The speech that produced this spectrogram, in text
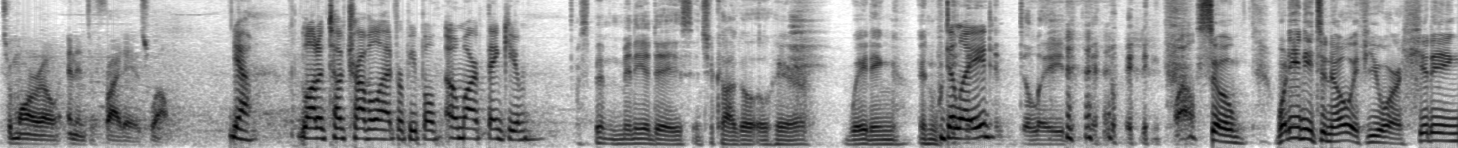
tomorrow and into Friday as well. Yeah, a lot of tough travel ahead for people. Omar, thank you. I spent many a days in Chicago O'Hare waiting and waiting delayed, and delayed and waiting. Wow. So, what do you need to know if you are hitting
